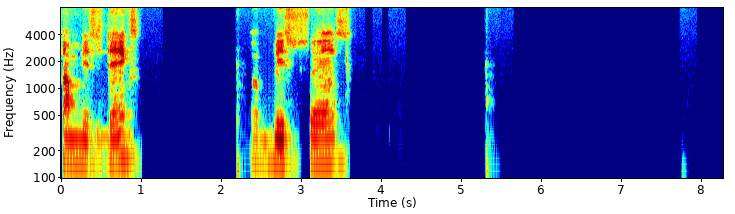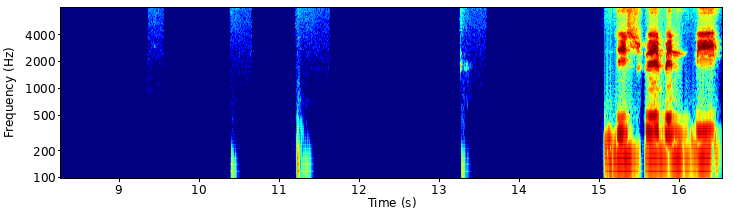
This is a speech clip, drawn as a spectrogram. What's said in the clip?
some mistakes. Publishers. This way, when we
